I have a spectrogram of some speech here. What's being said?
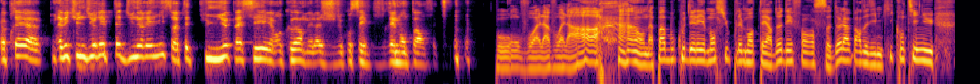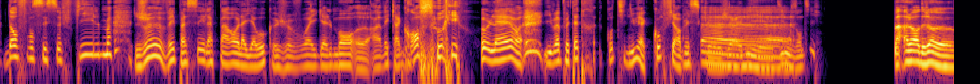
après, euh, avec une durée peut-être d'une heure et demie, ça aurait peut-être pu mieux passer encore, mais là, je ne conseille vraiment pas, en fait. Bon, voilà, voilà. On n'a pas beaucoup d'éléments supplémentaires de défense de la part de Dim qui continue d'enfoncer ce film. Je vais passer la parole à Yao que je vois également euh, avec un grand sourire aux lèvres. Il va peut-être continuer à confirmer ce que Euh, Jérémy et Dim nous ont dit. Bah alors déjà, euh,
